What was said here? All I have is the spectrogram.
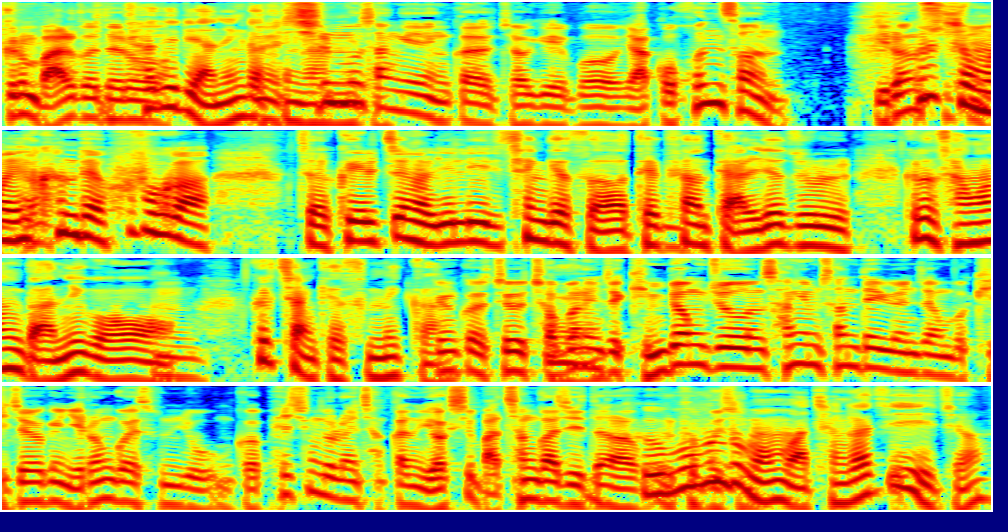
그럼 말 그대로 차질이 아닌가 생각합니다. 실무상의 그러니까 저기 뭐 약간 혼선 이런 그렇죠. 뭐? 예컨대 후보가 저 그 일정을 일일이 챙겨서 대표한테 알려줄 그런 상황도 아니고 음. 그렇지 않겠습니까? 그러니까 저 저번에 네. 이제 김병준 상임선대위원장 뭐 기자회견 이런 거에서는 요 그러니까 패싱 논란이 잠깐 역시 마찬가지다라고 그 부분도 뭐 마찬가지죠.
